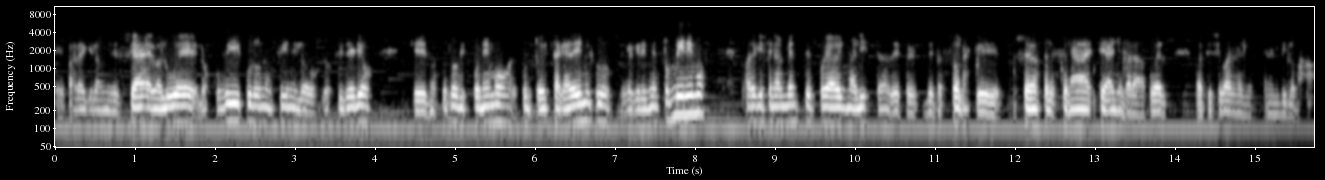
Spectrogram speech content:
eh, para que la universidad evalúe los currículos, en fin, y los criterios que nosotros disponemos desde el punto de vista académico de requerimientos mínimos para que finalmente pueda haber una lista de, personas que sean seleccionadas este año para poder participar en el, diplomado.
